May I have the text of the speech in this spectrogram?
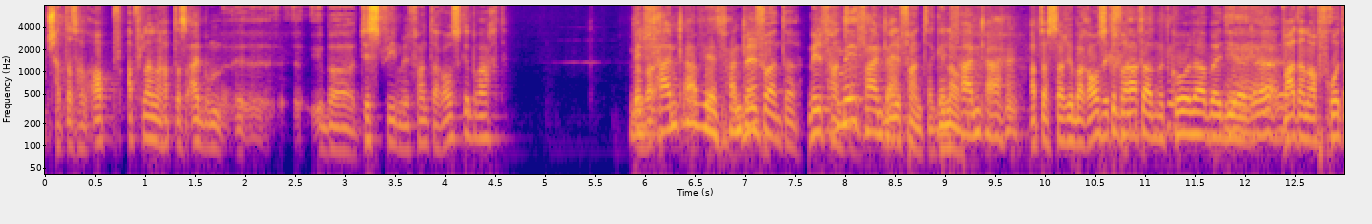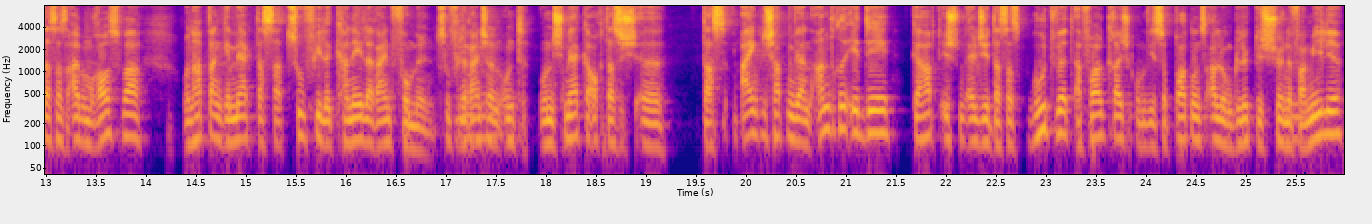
Ich habe das ab, abfallen, habe das Album äh, über Distream Milfanta rausgebracht. Mit Fanta? Wer ist Fanta? Milfanta. Milfanta. Milfanta. Milfanta, genau. Milfanta. Hab das darüber Mit rausgebracht. Fanta, mit Cola bei dir. Ja. War dann auch froh, dass das Album raus war und habe dann gemerkt, dass da zu viele Kanäle reinfummeln, zu viele reinschauen und und ich merke auch, dass ich äh, das eigentlich hatten wir eine andere Idee gehabt, ich und LG, dass das gut wird, erfolgreich und wir supporten uns alle und glücklich, schöne Familie.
